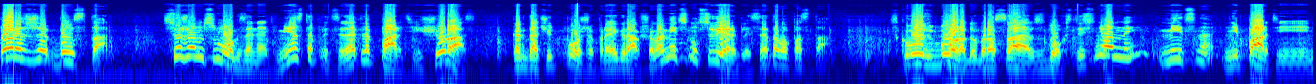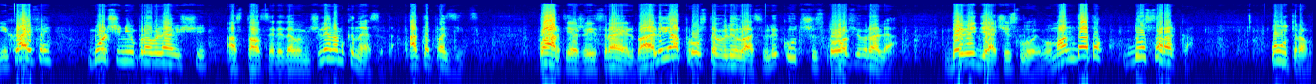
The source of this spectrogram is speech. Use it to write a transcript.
Перес же был стар. Все же он смог занять место председателя партии еще раз, когда чуть позже проигравшего Митцну свергли с этого поста. Сквозь бороду бросая вздох стесненный, Митцна, ни партией, ни Хайфой, больше не управляющий, остался рядовым членом Кнессета от оппозиции. Партия же Израиль Баалия просто влилась в Ликут 6 февраля – доведя число его мандатов до 40. Утром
